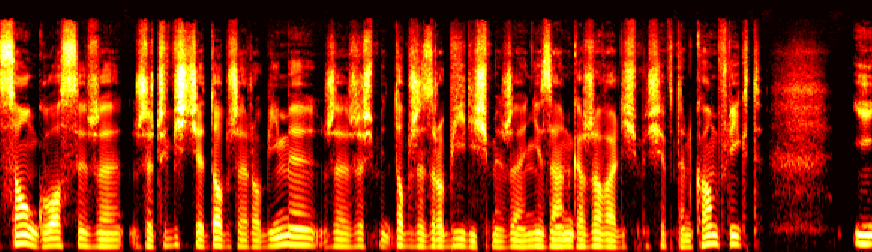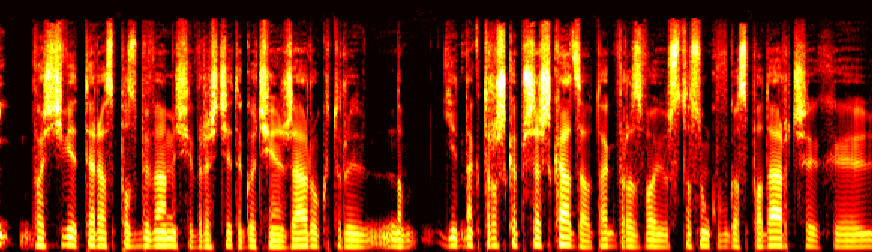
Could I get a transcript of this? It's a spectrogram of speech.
są głosy, że rzeczywiście dobrze robimy, że żeśmy dobrze zrobiliśmy, że nie zaangażowaliśmy się w ten konflikt? I właściwie teraz pozbywamy się wreszcie tego ciężaru, który no, jednak troszkę przeszkadzał tak, w rozwoju stosunków gospodarczych y,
